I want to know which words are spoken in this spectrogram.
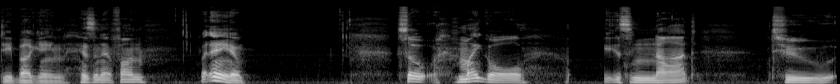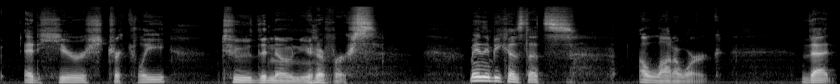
Debugging, isn't it fun? But anywho, so my goal is not to adhere strictly to the known universe. Mainly because that's a lot of work that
